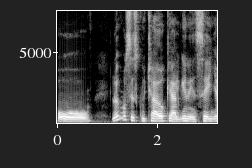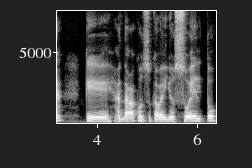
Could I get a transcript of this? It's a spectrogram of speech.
o lo hemos escuchado que alguien enseña que andaba con su cabello suelto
